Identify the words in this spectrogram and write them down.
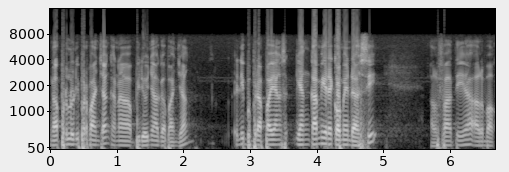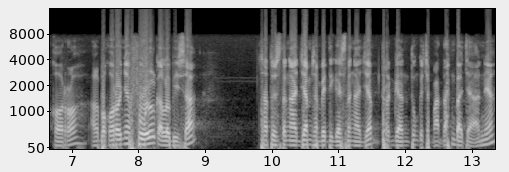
Nggak perlu diperpanjang karena videonya agak panjang. Ini beberapa yang yang kami rekomendasi. Al-Fatihah, Al-Baqarah. Al-Baqarahnya full kalau bisa. Satu setengah jam sampai tiga setengah jam, tergantung kecepatan bacaannya.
